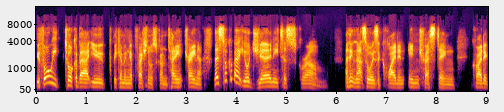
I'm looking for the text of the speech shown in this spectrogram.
before we talk about you becoming a professional Scrum trainer, let's talk about your journey to Scrum. I think that's always a quite an interesting, quite a,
